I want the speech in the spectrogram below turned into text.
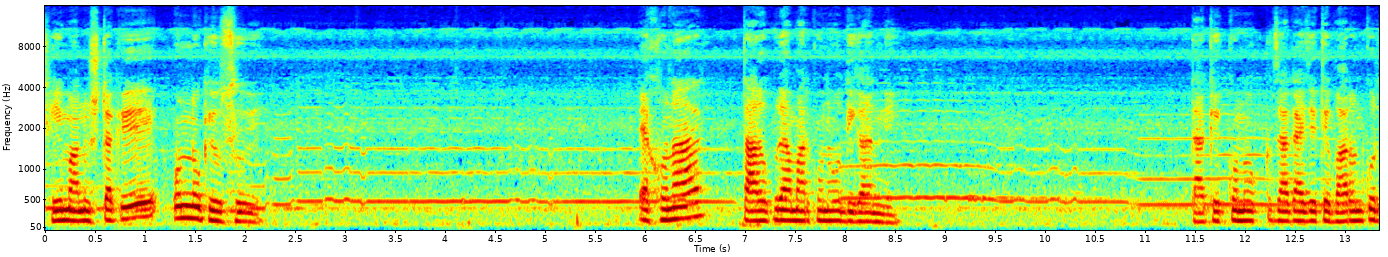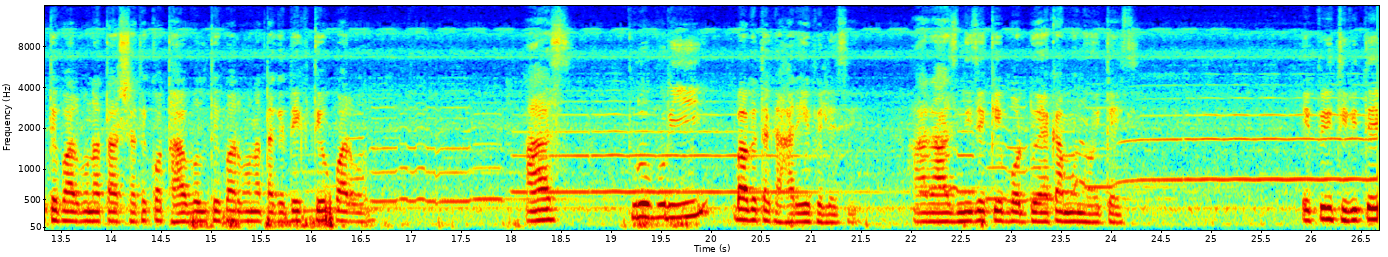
সেই মানুষটাকে অন্য কেউ ছুঁয়ে এখন আর তার উপরে আমার কোনো অধিকার নেই। তাকে কোনো জায়গায় যেতে বারণ করতে পারব না, তার সাথে কথা বলতে পারব না, তাকে দেখতেও পারব না। আজ পুরোপুরি ভাবে তাকে হারিয়ে ফেলেছি আর আজ নিজেকে বড্ড একা মনে হইতেছে। এই পৃথিবীতে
